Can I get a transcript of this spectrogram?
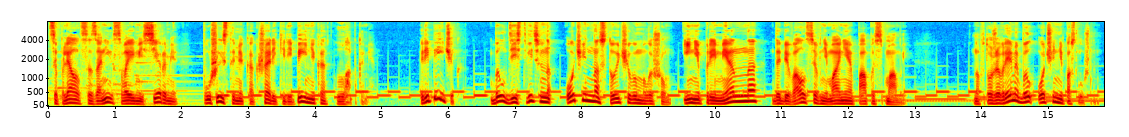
цеплялся за них своими серыми, пушистыми, как шарики репейника, лапками. Репейчик был действительно очень настойчивым малышом и непременно добивался внимания папы с мамой. Но в то же время был очень непослушным.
